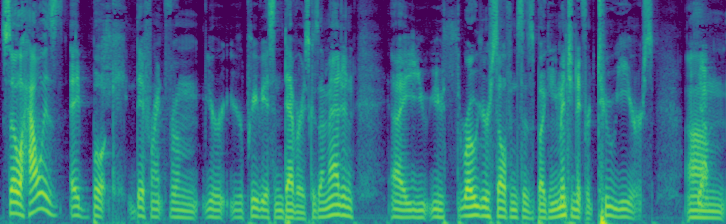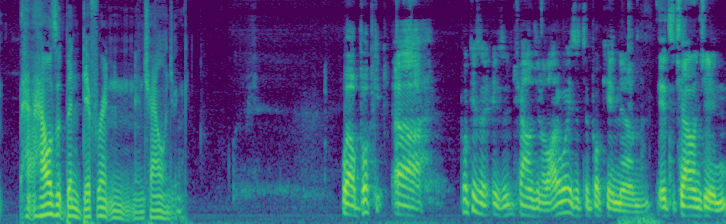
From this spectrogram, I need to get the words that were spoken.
So, how is a book different from your your previous endeavors? Because I imagine uh, you you throw yourself into this book, and you mentioned it for two years. Um, yeah. How has it been different and, and challenging? Well, book uh, book is a is a challenge in a lot of ways. It's a book in um, it's a challenge in,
